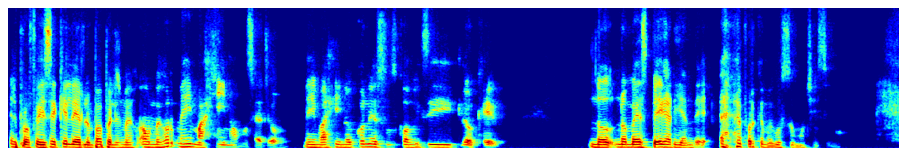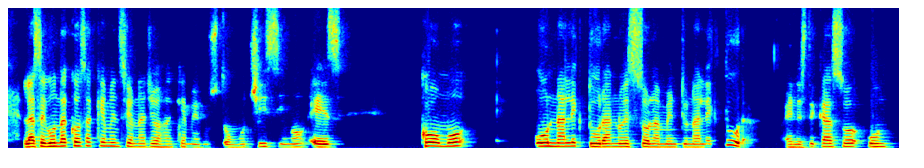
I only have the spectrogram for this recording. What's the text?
El profe dice que leerlo en papel es mejor, aún mejor, me imagino, o sea, yo me imagino con esos cómics y creo que no, no me despegarían de porque me gustó muchísimo. La segunda cosa que menciona Johan que me gustó muchísimo es cómo una lectura no es solamente una lectura. En este caso, un,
